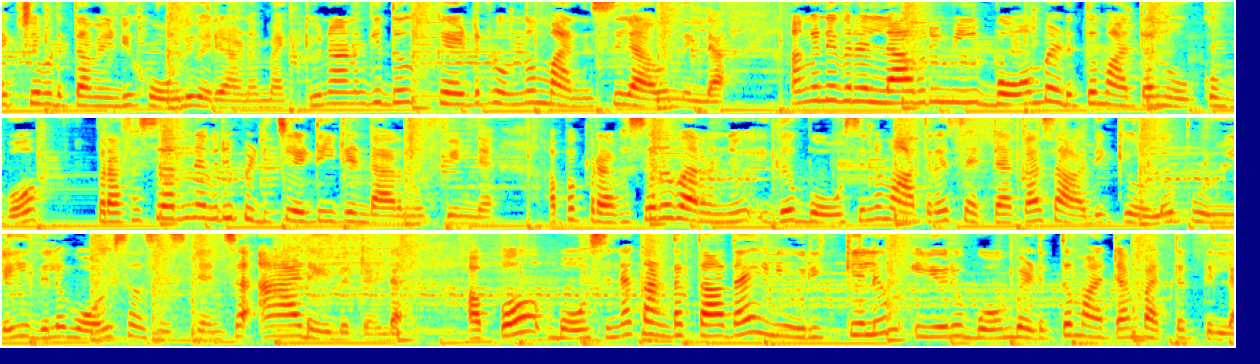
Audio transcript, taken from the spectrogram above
രക്ഷപ്പെടുത്താൻ വേണ്ടി ഹോളി വരികയാണ്. മെക്യൂനാണെങ്കിൽ ഇത് കേട്ടിട്ടൊന്നും മനസ്സിലാവുന്നില്ല. അങ്ങനെ ഇവരെല്ലാവരും ഈ ബോംബ് എടുത്തു മാറ്റാൻ നോക്കുമ്പോൾ പ്രൊഫസറിനെ ഇവർ പിടിച്ചേട്ടിയിട്ടുണ്ടായിരുന്നു പിന്നെ അപ്പൊ പ്രൊഫസർ പറഞ്ഞു ഇത് ബോസിന് മാത്രമേ സെറ്റാക്കാൻ സാധിക്കുകയുള്ളൂ. പുള്ളി ഇതിൽ വോയിസ് അസിസ്റ്റൻസ് ആഡ് ചെയ്തിട്ടുണ്ട്. അപ്പോൾ ബോസിനെ കണ്ടെത്താതെ ഇനി ഒരിക്കലും ഈ ഒരു ബോംബ് എടുത്തു മാറ്റാൻ പറ്റത്തില്ല.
